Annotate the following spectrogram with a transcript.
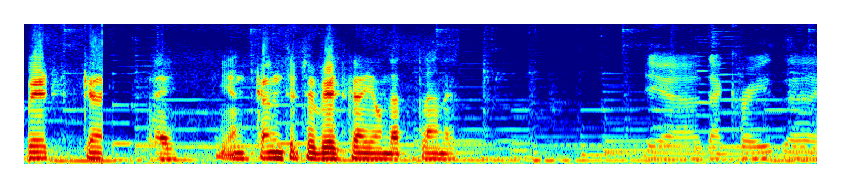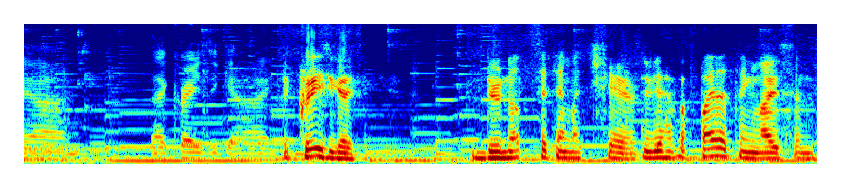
weird guy. We encountered a weird guy on that planet. Yeah. That crazy. Uh, that crazy guy. The crazy guy. Do not sit in my chair. Do you have a piloting license?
